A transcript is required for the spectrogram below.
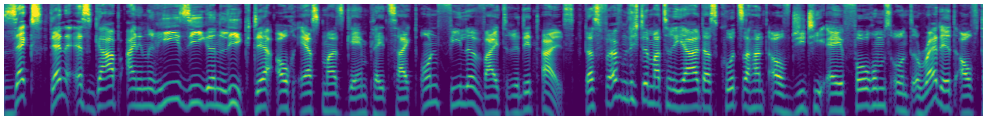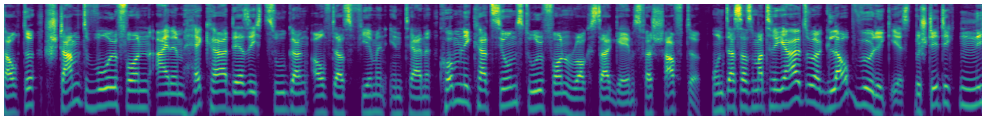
6, denn es gab einen riesigen Leak, der auch erstmals Gameplay zeigt und viele weitere Details. Das veröffentlichte Material, das kurzerhand auf GTA Forums und Reddit auftauchte, stammt wohl von einem Hacker, der sich Zugang auf das firmeninterne Kommunikationstool von Rockstar Games verschaffte. Und dass das Material sogar glaubwürdig ist, bestätigten nicht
